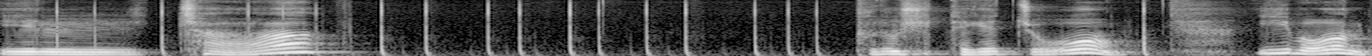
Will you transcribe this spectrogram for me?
1차 부등식 되겠죠. 2번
